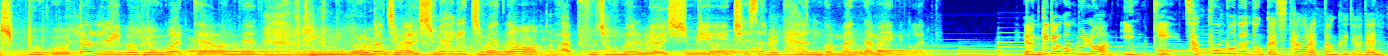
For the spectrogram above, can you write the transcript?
기쁘고 떨리고 그런 것 같아요. 근데 음, 물론 제가 열심히 하겠지만요. 앞으로 정말로 열심히 최선을 다하는 것만 남아 있는 것 같아요. 연기력은 물론 인기, 작품 보는 눈까지 탁월했던 그녀는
